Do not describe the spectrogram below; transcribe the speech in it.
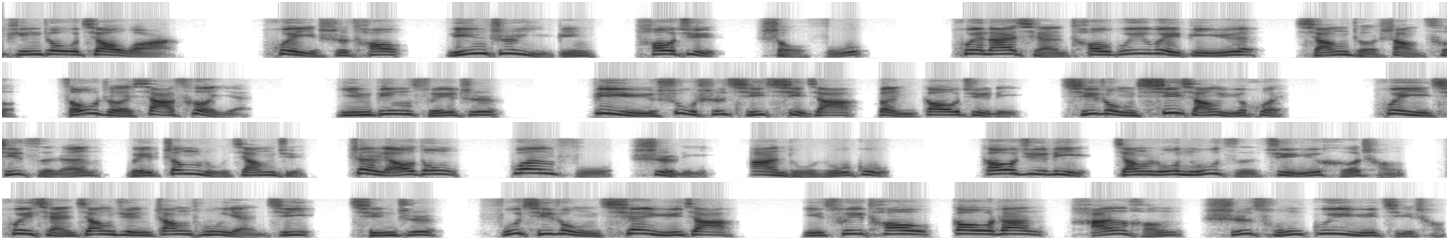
平州教我耳。会以师涛临之以兵，涛惧，守服。会乃遣涛归魏必曰：“降者上策，走者下策也。”引兵随之。必与数十骑弃家奔高句丽，其众西降于会。会以其子人为征虏将军，镇辽东官府势力，暗堵如故。高句丽将如奴子聚于河城，会遣将军张通掩击，擒之，俘其众千余家，以崔涛、高瞻、韩衡石从归于吉城，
